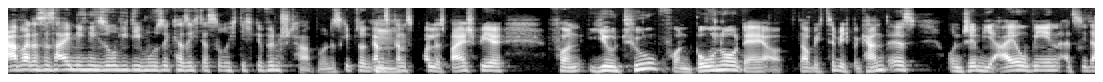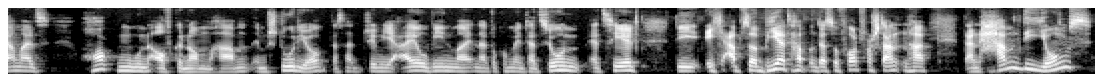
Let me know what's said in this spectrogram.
Aber das ist eigentlich nicht so, wie die Musiker sich das so richtig gewünscht haben. Und es gibt so ein ganz, mhm. ganz tolles Beispiel von U2, von Bono, der ja, glaube ich, ziemlich bekannt ist, und Jimmy Iovine, als sie damals Hawkmoon aufgenommen haben im Studio. Das hat Jimmy Iovine mal in einer Dokumentation erzählt, die ich absorbiert habe und das sofort verstanden habe. Dann haben die Jungs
